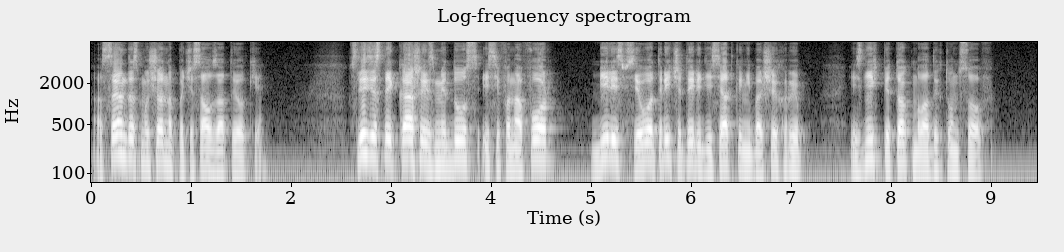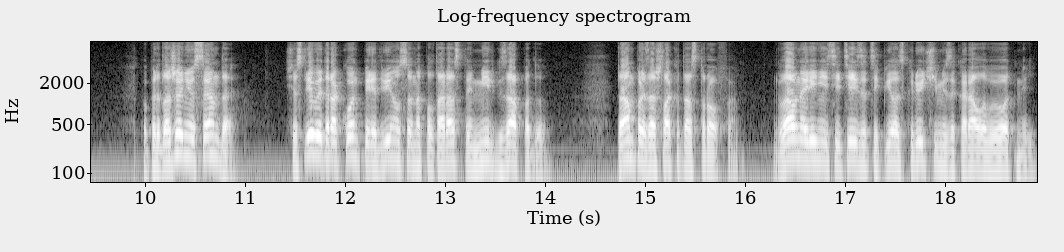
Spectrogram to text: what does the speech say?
а Сэнда смущенно почесал в затылке. В слизистой каше из медуз и сифонофор бились всего 3-4 десятка небольших рыб, из них пяток молодых тунцов. По предложению Сэнда, счастливый дракон передвинулся на полтораста миль к западу. Там произошла катастрофа. Главная линия сетей зацепилась крючьями за коралловый отмель.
